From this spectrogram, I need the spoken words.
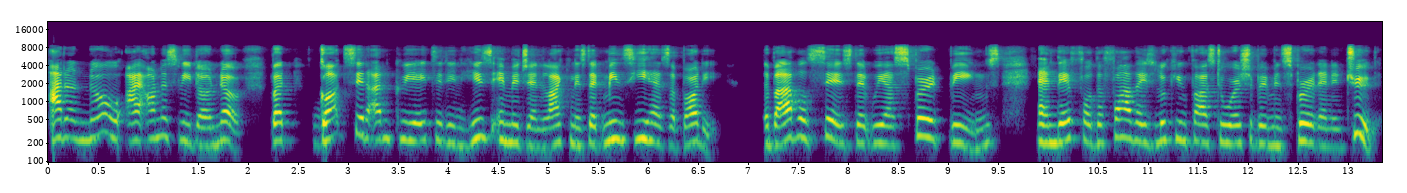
I don't know. I honestly don't know. But God said, I'm created in his image and likeness. That means he has a body. The Bible says that we are spirit beings, and therefore the Father is looking for us to worship him in spirit and in truth.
